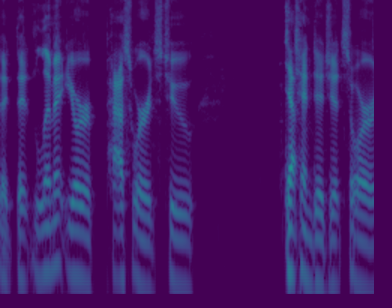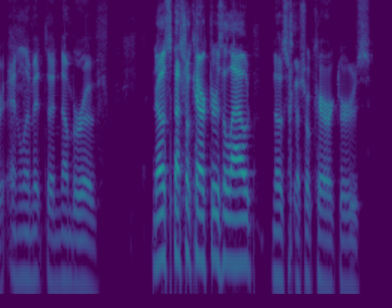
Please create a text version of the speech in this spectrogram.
that that limit your passwords to Yeah. 10 digits or and limit the number of No special characters allowed. no special characters.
